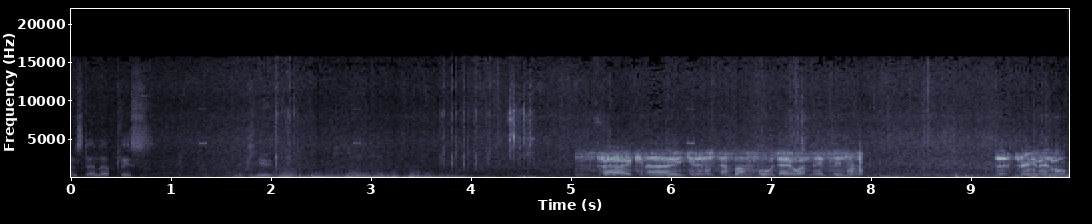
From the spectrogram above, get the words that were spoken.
Don't stand up, please. Thank you. Uh, can I get a standby for day one there, please? There's three available.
